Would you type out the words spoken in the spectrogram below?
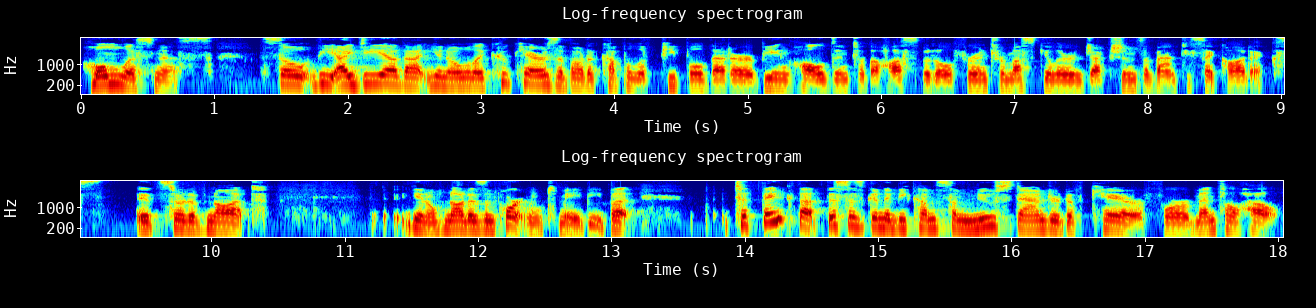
homelessness. So the idea that, you know, like who cares about a couple of people that are being hauled into the hospital for intramuscular injections of antipsychotics? It's sort of not, you know, not as important maybe. But to think that this is going to become some new standard of care for mental health,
